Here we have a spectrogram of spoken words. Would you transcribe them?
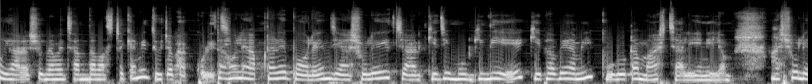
ওই আড়াইশো গ্রামের চান্দা মাছটাকে আমি দুইটা ভাগ করি তাহলে আপনারা বলেন যে আসলে চার কেজি মুরগি দিয়ে কীভাবে আমি পুরোটা মাস চালিয়ে নিলাম। আসলে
